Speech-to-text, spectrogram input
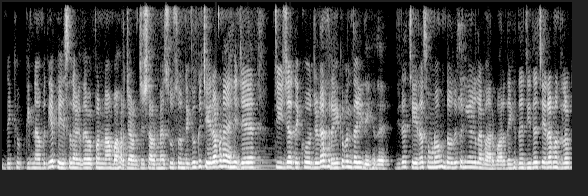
ਦੇਖਿਓ ਕਿੰਨਾ ਵਧੀਆ ਫੇਸ ਲੱਗਦਾ ਆਪਾਂ ਨਾ ਬਾਹਰ ਜਾਣ 'ਚ ਸ਼ਰਮ ਮਹਿਸੂਸ ਹੁੰਦੀ, ਕਿਉਂਕਿ ਚਿਹਰਾ ਬਣਾ ਇਹ ਜੇ ਚੀਜ਼ ਆ ਦੇਖੋ, ਜਿਹੜਾ ਹਰੇਕ ਬੰਦਾ ਹੀ ਦੇਖਦਾ ਹੈ। ਜਿਹਦਾ ਚਿਹਰਾ ਸੋਹਣਾ ਹੁੰਦਾ, ਉਹਦੇ ਕੰਨੀ ਅਗਲਾ ਬਾਰ-ਬਾਰ ਦੇਖਦਾ। ਜਿਹਦਾ ਚਿਹਰਾ ਮਤਲਬ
